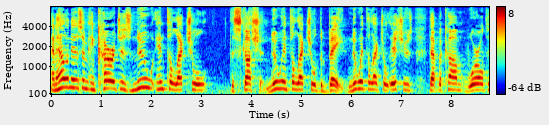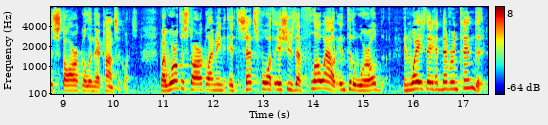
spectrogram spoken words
And Hellenism encourages new intellectual discussion, new intellectual debate, new intellectual issues that become world historical in their consequence. By world historical, I mean it sets forth issues that flow out into the world in ways they had never intended.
